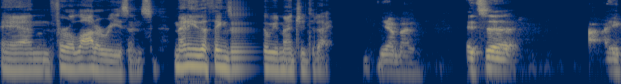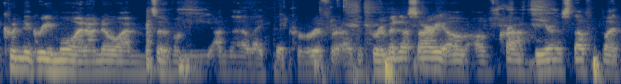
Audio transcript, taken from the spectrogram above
and for a lot of reasons. Many of the things that we mentioned today. Yeah, man. It's a. I couldn't agree more, and I know I'm sort of on the on the like the periphery, uh, the perimeter, sorry, of, of craft beer and stuff, but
